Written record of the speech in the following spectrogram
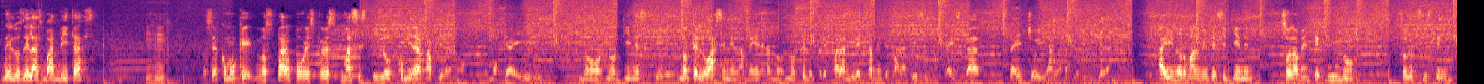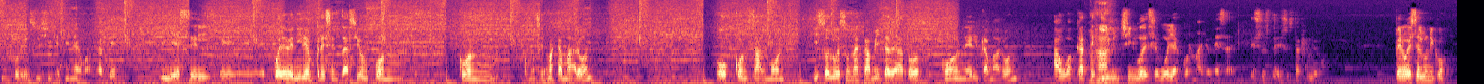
de los de las banditas, o sea, como que no es para pobres, pero es más estilo comida rápida, ¿no? Como que ahí no, no tienes que, no te lo hacen en la mesa, no, no te lo preparan directamente para ti, sino que ahí está, está hecho y agarran lo que quieras. Ahí normalmente sí tienen solamente uno, solo existe un tipo de sushi que tiene aguacate y es el, eh, puede venir en presentación con, con, ¿cómo se llama? Camarón o con salmón. Y solo es una camita de arroz con el camarón, aguacate Ajá. y un chingo de cebolla con mayonesa. Eso está, eso está culero. Pero es el único.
